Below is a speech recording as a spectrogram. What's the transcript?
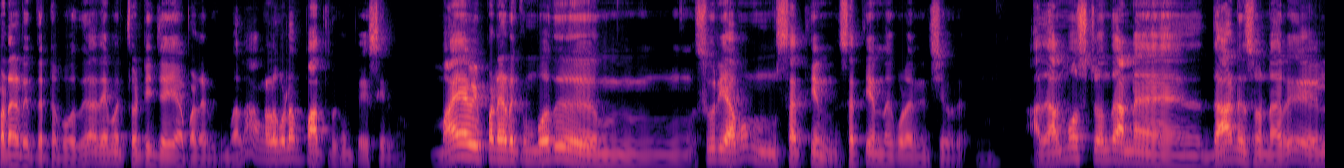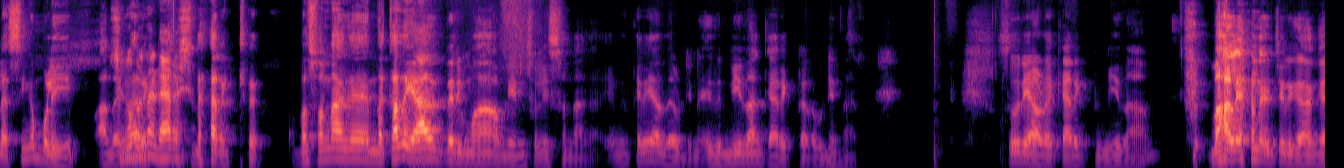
படம் எடுத்துட்ட போது அதே மாதிரி தொட்டி ஜெயா படம் எடுக்கும்போது அவங்கள கூட பார்த்துருக்கோம் பேசியிருக்கோம். மாயாவி படம் எடுக்கும்போது சூர்யாவும் சத்யன் சத்யன் தான் கூட நடிச்சவர் அது ஆல்மோஸ்ட் வந்து அண்ணன் தானு சொன்னார். இல்லை சிங்கம்புலி அந்த டேரக்டர் அப்போ சொன்னாங்க இந்த கதை யாருக்கு தெரியுமா? அப்படின்னு சொல்லி சொன்னாங்க. எனக்கு தெரியாது அப்படின்னு. இது நீ தான் கேரக்டர் அப்படின்னாரு. சூர்யாவோட கேரக்டர் நீ தான். பாலையான்னு வச்சுருக்காங்க.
